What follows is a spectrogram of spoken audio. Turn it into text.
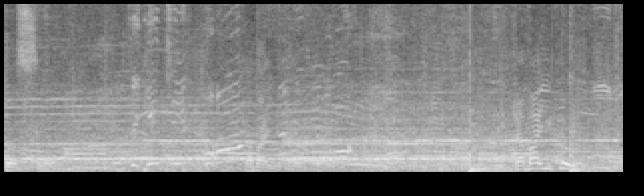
distanciando. Fique de boa! Aí. Aí,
